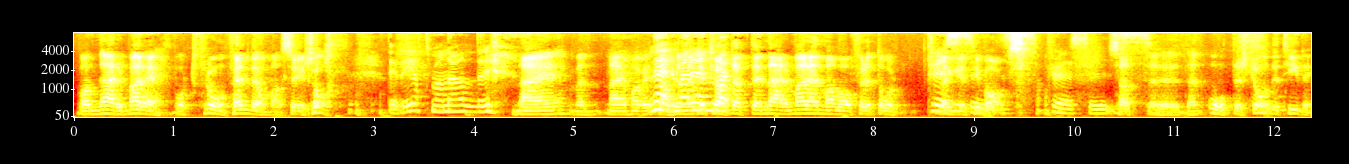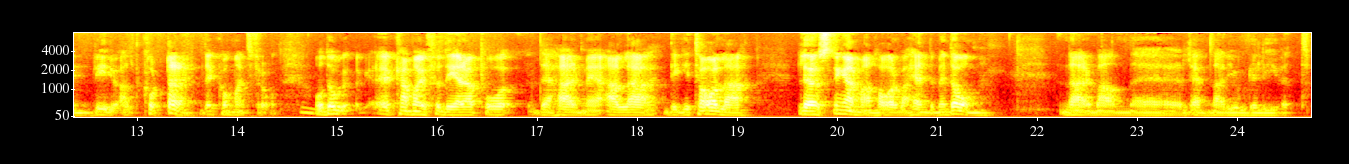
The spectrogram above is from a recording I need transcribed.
vara närmare vårt frånfälle om man säger så. Det vet man aldrig. Nej, men nej, man vet närmare aldrig. Men det är klart att det är närmare än man var för ett år precis, längre tillbaks. Precis. Så att uh, den återstående tiden blir ju allt kortare, det kommer man inte ifrån. Mm. Och då eh, kan man ju fundera på det här med alla digitala lösningar man har, vad händer med dem? när man eh, lämnar jordelivet.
